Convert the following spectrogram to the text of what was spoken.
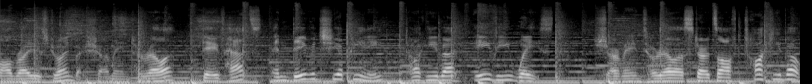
Albright is joined by Charmaine Torella, Dave Hatz, and David Schiappini talking about AV waste. Charmaine Torella starts off talking about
